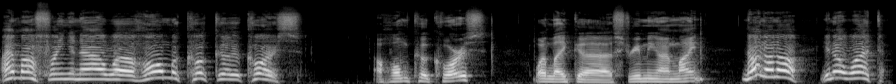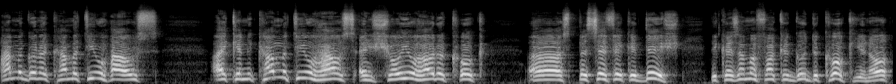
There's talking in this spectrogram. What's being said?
I'm offering now a home cook uh, course. A home cook course, what like uh, streaming online? No, no, no. You know what? I'm gonna come to your house. I can come to your house and show you how to cook a specific dish because I'm a fucking good cook. You know,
